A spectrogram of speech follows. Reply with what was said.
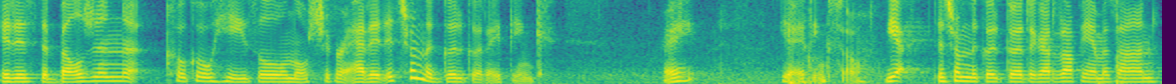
It is the Belgian cocoa hazel, no sugar added. It's from the Good Good, I think. Right? Yeah, I think so. Yep, it's from the Good Good. I got it off Amazon.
